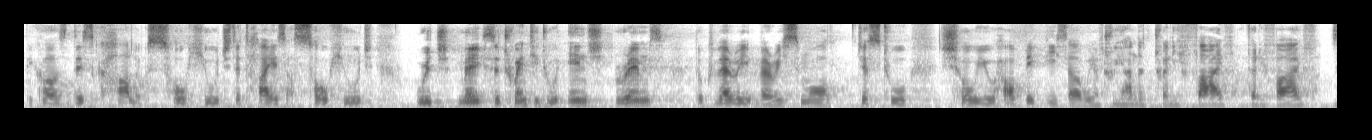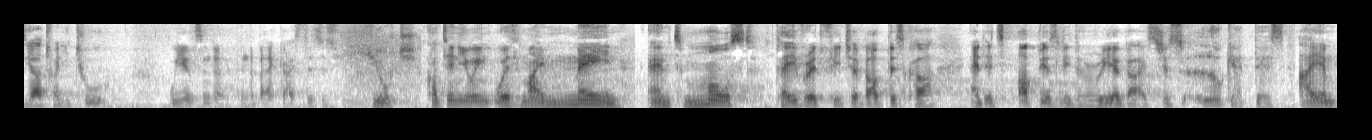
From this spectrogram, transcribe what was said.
because this car looks so huge. The tires are so huge, which makes the 22 inch rims look very, very small. Just to show you how big these are, we have 325, 35, ZR22 wheels in the in the back guys this is huge continuing with my main and most favorite feature about this car and it's obviously the rear guys just look at this i am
